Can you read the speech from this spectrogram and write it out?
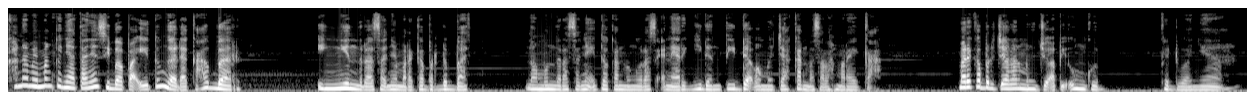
karena memang kenyataannya si bapak itu nggak ada kabar. Ingin rasanya mereka berdebat, namun rasanya itu akan menguras energi dan tidak memecahkan masalah mereka. Mereka berjalan menuju api unggun. Keduanya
